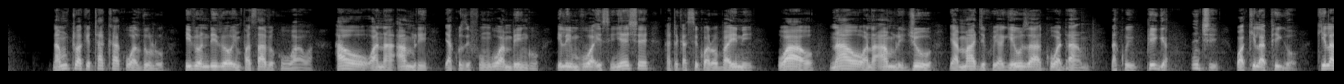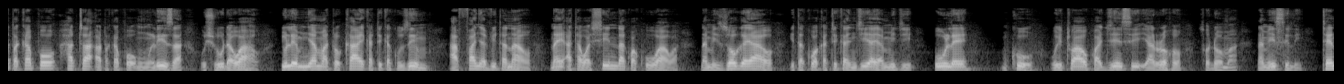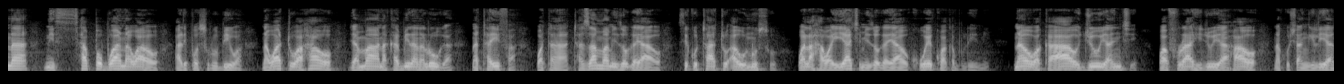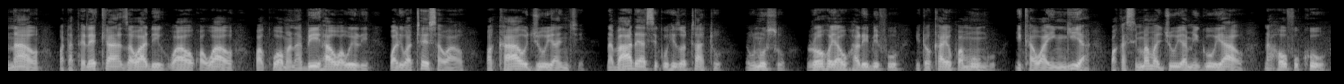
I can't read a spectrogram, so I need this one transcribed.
Na mtu akitaka kuwadhulu hivyo ndivyo impasavyo kuuawa hao wana amri ya kuzifungua mbingu ili mvua isinyeshe katika siku arobaini. Wao nao wana amri juu ya maji kuyageuza kuwa damu na kuipiga nchi kwa kila pigo. Kila atakapo hata atakapomuuliza ushuhuda wao yule mnyama atokaye katika kuzimu afanya vita nao naye atawashinda kwa kuuawa na mizoga yao itakuwa katika njia ya miji ule mkuu uitwao kwa jinsi ya roho sodoma na misili tena ni hapo bwana wao aliposulubiwa. Na watu wa hao jamaa na kabila na lugha na taifa watatazama mizoga yao siku tatu au nusu wala hawaiachi mizoga yao kuwekwa kabulini nao wakaao juu ya nchi wafurahi juu ya hao na kushangilia nao watapeleka zawadi wao kwa wao kwa kuwa manabii hao wawili waliwatesa wao wakaao juu ya nchi. Na baada ya siku hizo tatu unusu roho ya uharibifu itokayo kwa mungu ikawaingia wakasimama juu ya miguu yao na hofu kuu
